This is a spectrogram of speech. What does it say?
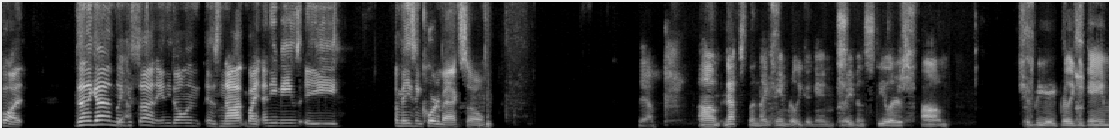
But then again, like Yeah. you said, Andy Dalton is not by any means a amazing quarterback, so Yeah. Um, next, the night game, really good game. Ravens Steelers. Um, should be a really good game.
